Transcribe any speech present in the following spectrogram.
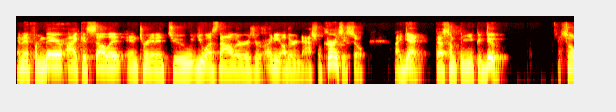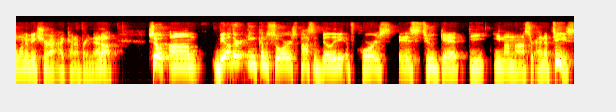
And then from there, I could sell it and turn it into US dollars or any other national currency. So again, that's something you could do. So I wanna make sure I, I kind of bring that up. So um, the other income source possibility, of course, is to get the Iman Monster NFTs.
